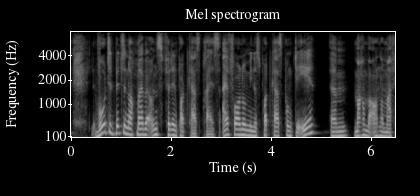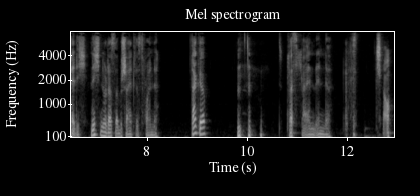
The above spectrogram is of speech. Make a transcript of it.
Votet bitte nochmal bei uns für den Podcastpreis. alforno-podcast.de ähm, machen wir auch nochmal fertig. Nicht nur, dass ihr Bescheid wisst, Freunde. Danke. Was für ein Ende. Ciao.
